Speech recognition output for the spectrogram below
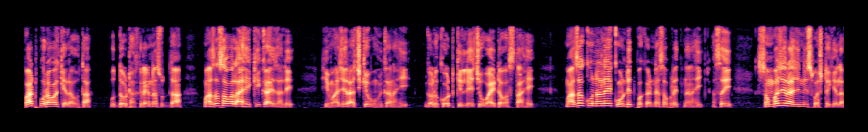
पाठपुरावा केला होता. उद्धव ठाकरेंना सुद्धा माझा सवाल आहे की काय झाले? ही माझी राजकीय भूमिका नाही. गडकोट किल्ल्याची वाईट अवस्था आहे. माझा कुणालाही कोंडीत पकडण्याचा प्रयत्न नाही असंही संभाजीराजेंनी स्पष्ट केलं.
